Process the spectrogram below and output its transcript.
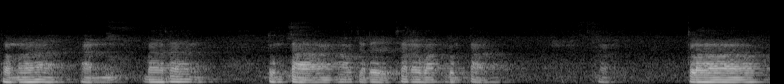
ต่อมาหันมาทาง ลวงตาเอาจะได้คารวะหลวงตากราบ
